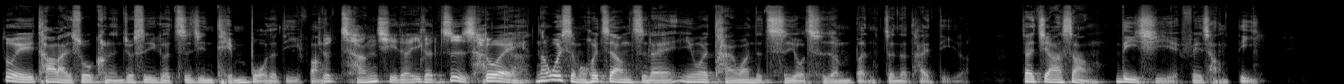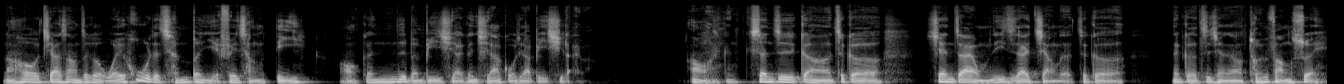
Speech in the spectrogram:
对于他来说，可能就是一个资金停泊的地方。就长期的一个资产、啊。对，那为什么会这样子嘞？因为台湾的持有持人本真的太低了，再加上利息也非常低，然后加上这个维护的成本也非常低哦，跟日本比起来，跟其他国家比起来吧，哦，甚至跟、呃这个现在我们一直在讲的这个那个之前的囤房税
